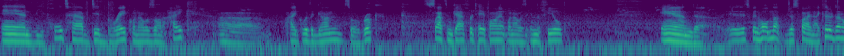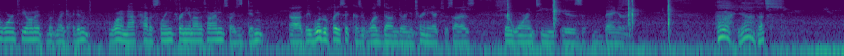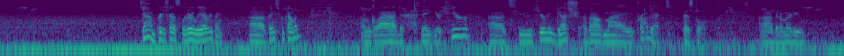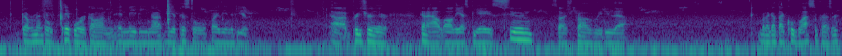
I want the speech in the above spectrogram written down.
And the pull tab did break when I was on a hike, uh, hike with a gun, so a rook. Slapped some gaffer tape on it when I was in the field. And uh, it's been holding up just fine. I could have done a warranty on it, but like I didn't want to not have a sling for any amount of time, so I just didn't. Uh, they would replace it because it was done during a training exercise. Their warranty is banger. Uh, yeah, that's... Yeah, I'm pretty sure that's literally everything. Uh, thanks for coming. I'm glad that you're here uh, to hear me gush about my project pistol uh, that I'm going to do governmental paperwork on and maybe not be a pistol by the end of the year. Uh, I'm pretty sure they're going to outlaw the SBAs soon, so I should probably do that. But I got that cool blast suppressor.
